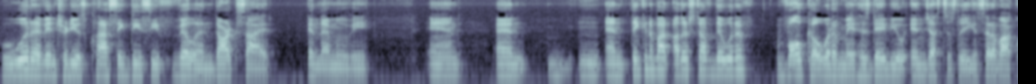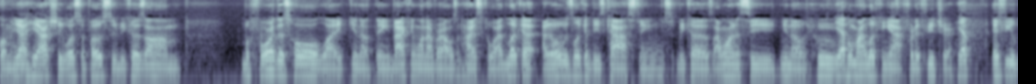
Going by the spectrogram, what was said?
would have introduced classic DC villain Darkseid in that movie. And and and thinking about other stuff they would have Vulko would have made his debut in Justice League instead of Aquaman. Yeah, he actually was supposed to because um before this whole like you know thing back in whenever I was in high school, I'd look at I'd always look at these castings because I want to see you know who Yep. who am I looking at for the future. Yep. If you,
